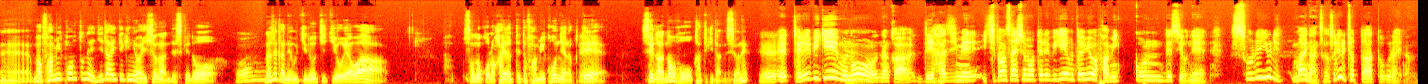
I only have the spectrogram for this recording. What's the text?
ーまあファミコンとね、時代的には一緒なんですけど、なぜかね、うちの父親は、その頃流行ってたファミコンじゃなくて、えセガの方を買ってきたんですよね。えーえ、テレビゲームの、なんか、出始め、一番最初のテレビゲームという意味はファミコンですよね。それより前なんですか？それよりちょっと後ぐらいなん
